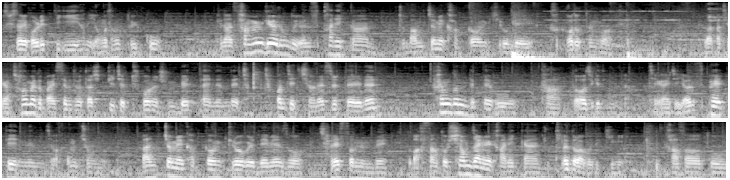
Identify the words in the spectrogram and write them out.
제자리 멀리뛰기 하는 영상도 있고 그래도 한 3개월 정도 연습하니까 좀 만점에 가까운 기록에 가까워졌던 것 같아요. 아까 제가 처음에도 말씀드렸다시피 제 두 번을 준비했다 했는데 첫, 첫 번째 지원했을 때는 한 군데 빼고 다 떨어지게 됩니다. 제가 이제 연습할 때는 엄청 만점에 가까운 기록을 내면서 잘했었는데 또 막상 또 시험장을 가니까 좀 다르더라고요 느낌이 가서 또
